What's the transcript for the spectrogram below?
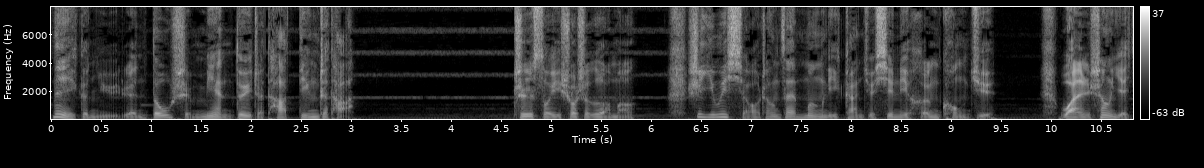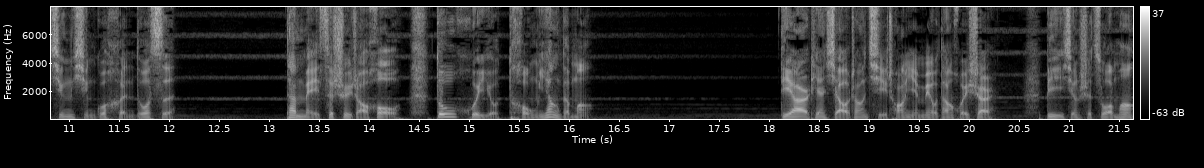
那个女人都是面对着他，盯着他。之所以说是噩梦，是因为小张在梦里感觉心里很恐惧。晚上也惊醒过很多次，但每次睡着后都会有同样的梦。第二天，小张起床也没有当回事儿，毕竟是做梦，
